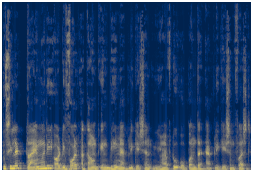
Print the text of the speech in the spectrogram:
To select primary or default account in BHIM application, you have to open the application first.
